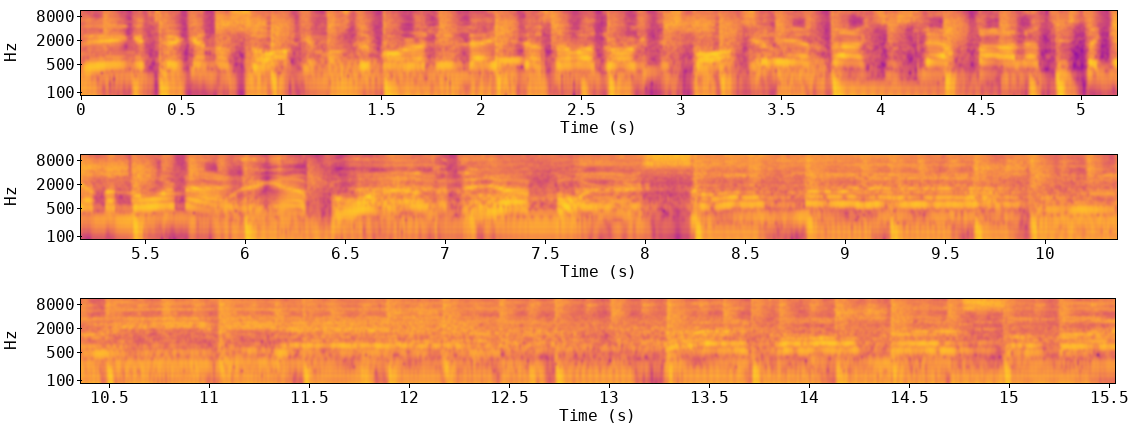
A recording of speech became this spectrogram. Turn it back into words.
det är ingen tvekan om saken. Måste vara lilla Ida som har dragit i spaken. Så det är dags att släppa alla tysta gamla normer. Och hänga på med alla nya former. Sommaren, full liv ingenting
